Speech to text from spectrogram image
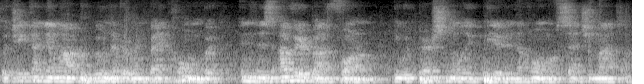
So Chaitanya Mahaprabhu never went back home, but in his Avirbhav form, he would personally appear in the home of Sachimata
